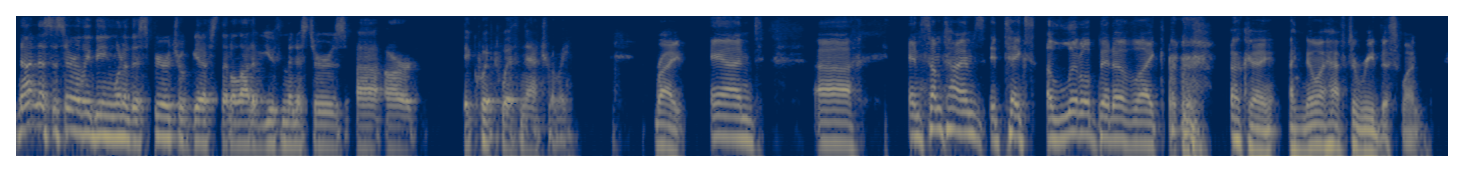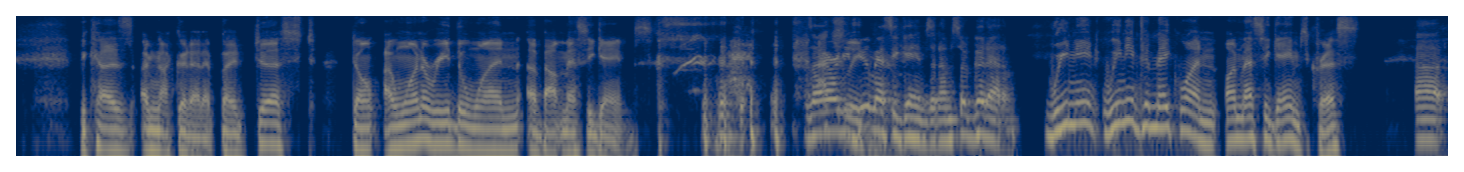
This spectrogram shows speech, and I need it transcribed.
not necessarily being one of the spiritual gifts that a lot of youth ministers uh, are equipped with naturally. right. And uh and sometimes it takes a little bit of like okay, I know I have to read this one because I'm not good at it, but I just don't I want to read the one about messy games. Because I already do messy games and I'm so good at them. We need we need to make one on messy games, Chris. Uh,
